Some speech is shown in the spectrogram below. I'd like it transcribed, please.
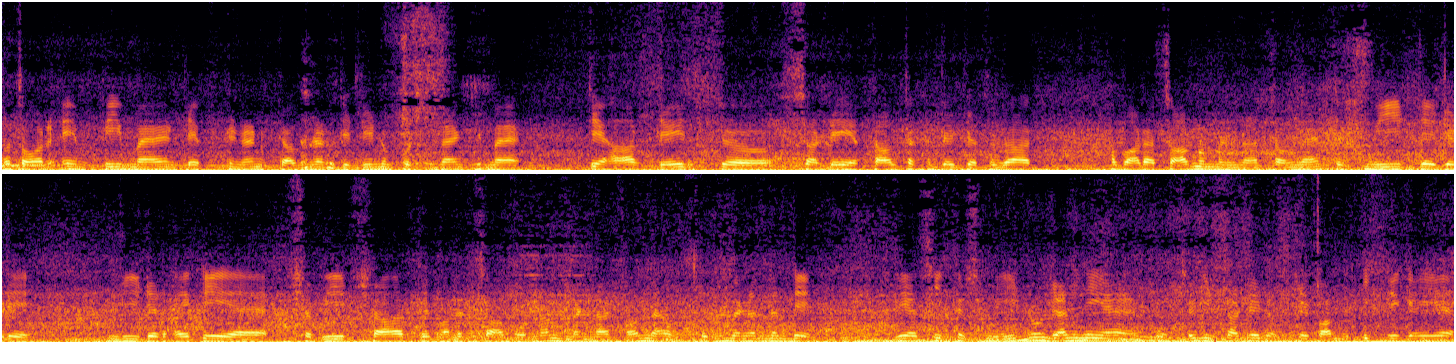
ਬਤੌਰ ਐਮਪੀ ਮੈਂ ਲੈਫਟੀਨੈਂਟ ਗਵਰਨਰ ਦਿੱਲੀ ਨੂੰ ਪੁੱਛਦਾ ਕਿ ਮੈਂ ਤਿਹਾਰ ਜੇਲ੍ਹ 'ਚ ਸਾਡੇ ਅਕਾਲ ਤਖਤ ਦੇ ਜਥੇਦਾਰ ਅਬਾੜਾ ਸਾਹਿਬ ਨੂੰ ਮਿਲਣਾ ਚਾਹੁੰਦਾ ਕਸ਼ਮੀਰ ਦੇ ਜਿਹੜੇ ਲੀਡਰ ਹੈਗੇ ਹੈ ਸ਼ਬੀਰ ਸ਼ਾਹ ਤੇ ਮਲਕ ਸਾਹਿਬ ਉਹਨਾਂ ਨੂੰ ਮਿਲਣਾ ਚਾਹੁੰਦਾ ਹਾਂ। ਉੱਥੇ ਵੀ ਮਿਲਣ ਦਿੰਦੇ। ਜੇ ਅਸੀਂ ਕਸ਼ਮੀਰ ਨੂੰ ਜਾਂਦੇ ਹਾਂ ਉੱਥੇ ਵੀ ਸਾਡੇ ਰਸਤੇ ਬੰਦ ਕੀਤੇ ਗਏ ਹੈ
